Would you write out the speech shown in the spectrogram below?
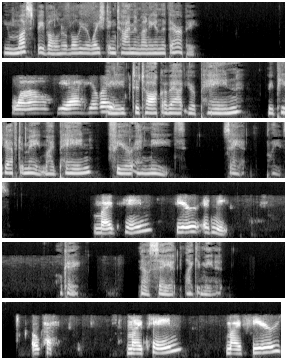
You must be vulnerable. You're wasting time and money in the therapy. Wow. Yeah, you're right. You need to talk about your pain. Repeat after me my pain, fear, and needs. Say it, please my pain, fear, and needs. Okay. Now say it like you mean it. Okay. My pain, my fears,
